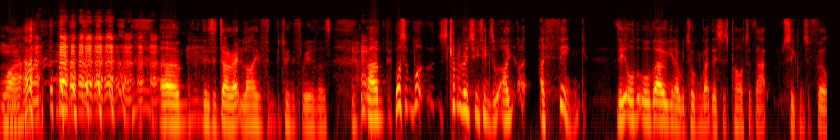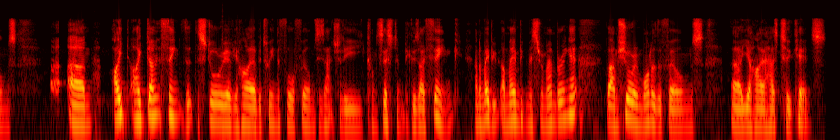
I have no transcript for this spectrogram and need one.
moi." Mm. um, there's a direct line f- between the three of us. Um, what's what? A couple of interesting things. I I, I think the although you know we're talking about this as part of that sequence of films, um, I I don't think that the story of Yahya between the four films is actually consistent because I think, and I may be I may be misremembering it, but I'm sure in one of the films, uh, Yahya has two kids.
